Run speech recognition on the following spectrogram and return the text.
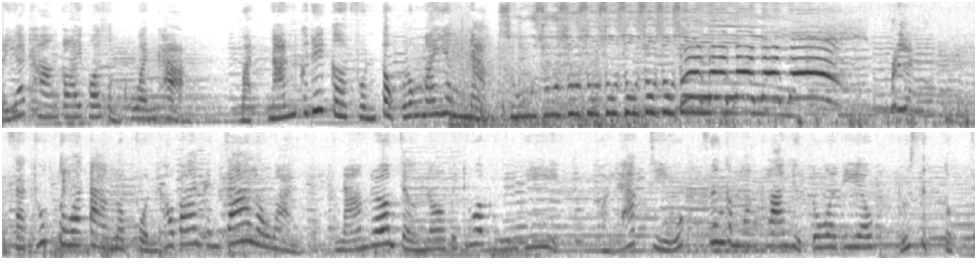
ระยะทางไกลพอสมควรค่ะ บัดนั้นก็ได้เกิดฝนตกลงมาอย่างหนัก สู้สู้สู้สู้สู้สู้สู้สู้สู้เปรี้ย สัตว์ทุกตัวต่างหลบฝนเข้าบ้านกันจ้าละวัน น้ำเริ่มเจิ่งนองไปทั่วพื้นที่ หอยทากจิ๋วซึ่งกำลังคลานอยู่ตัวเดียว รู้สึกตกใจ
